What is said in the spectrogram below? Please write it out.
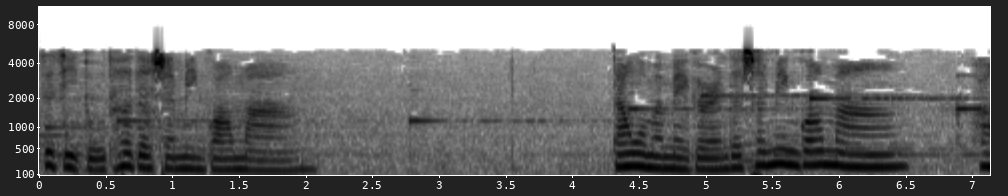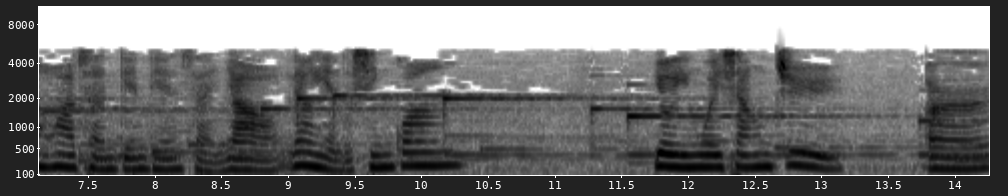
自己独特的生命光芒。当我们每个人的生命光芒幻化成点点闪耀、亮眼的星光，又因为相聚。而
